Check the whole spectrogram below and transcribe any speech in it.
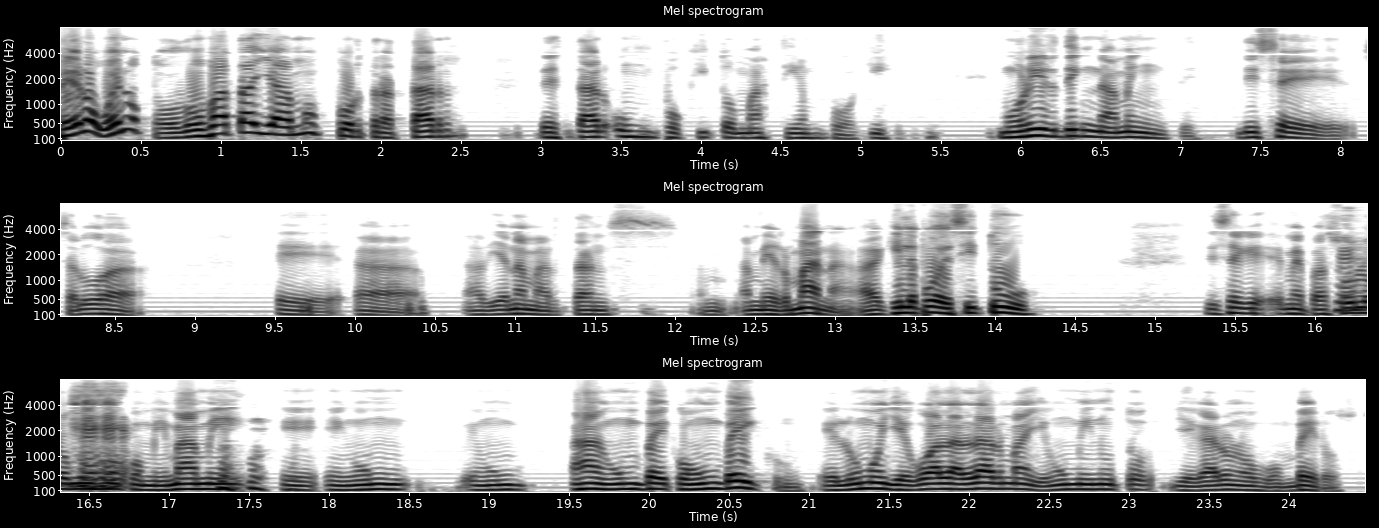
Pero bueno, todos batallamos por tratar de estar un poquito más tiempo aquí. Morir dignamente. Dice, saludos a, eh, a, Diana Martans, a, mi hermana. Aquí le puedo decir tú. Dice que me pasó lo mismo con mi mami eh, en, un, en un Ah, un con un bacon. El humo llegó a la alarma y en un minuto llegaron los bomberos.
